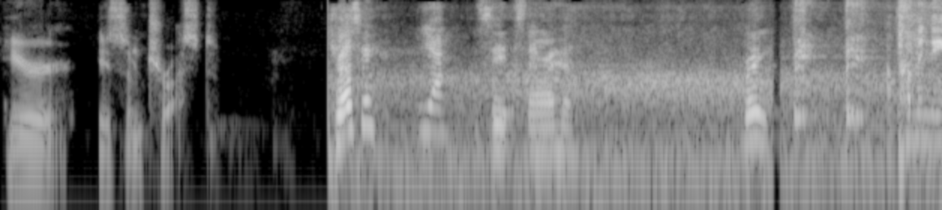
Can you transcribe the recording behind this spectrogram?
here is some trust Trust me? Yeah. See it, stand right here. Bring. I'm coming in.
